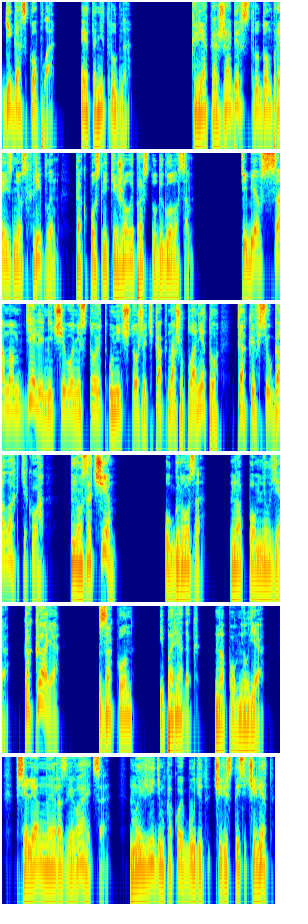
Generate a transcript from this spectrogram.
гигаскопла. Это нетрудно. Кряка Жабер с трудом произнес хриплым, как после тяжелой простуды голосом. «Тебе в самом деле ничего не стоит уничтожить как нашу планету, так и всю галактику. Но зачем?» «Угроза», — напомнил я. «Какая?» «Закон и порядок», — напомнил я. «Вселенная развивается. Мы видим, какой будет через тысячи лет,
